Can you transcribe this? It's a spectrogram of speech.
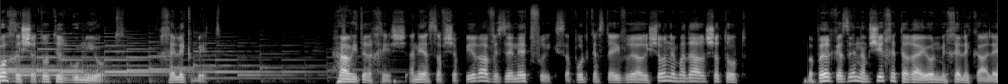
ניתוח רשתות ארגוניות, חלק ב' המתרחש, אני אסף שפירא וזה נטפריקס, הפודקאסט העברי הראשון למדע הרשתות. בפרק הזה נמשיך את הראיון מחלק א'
